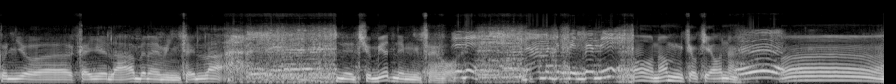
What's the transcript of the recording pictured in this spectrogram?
Có nhiều ờ, cái lá bên này mình thấy lạ. Nên chưa biết nên mình phải hỏi. Nè nè mình chụp hình bên đi. Ồ nó mình kéo kéo nè. Ừ. À,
